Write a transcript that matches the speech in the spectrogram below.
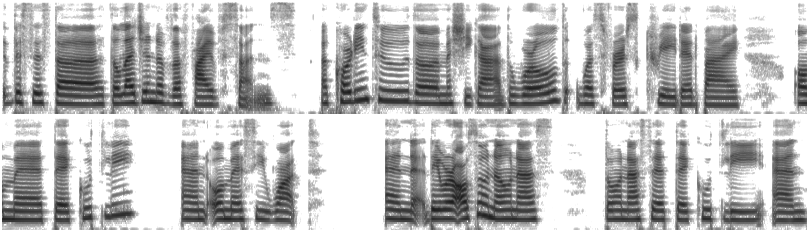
this is the the legend of the five sons. According to the Mexica, the world was first created by Ometecuhtli and Omesiwat, and they were also known as Tonacetecutli and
